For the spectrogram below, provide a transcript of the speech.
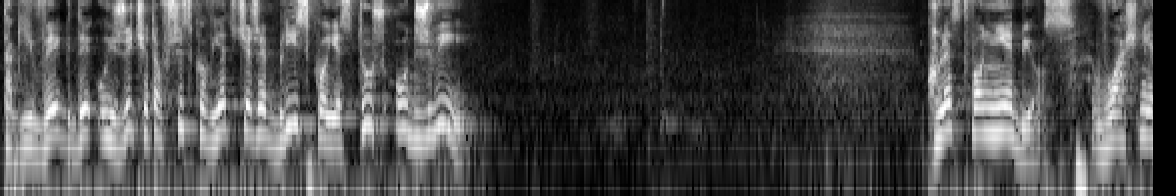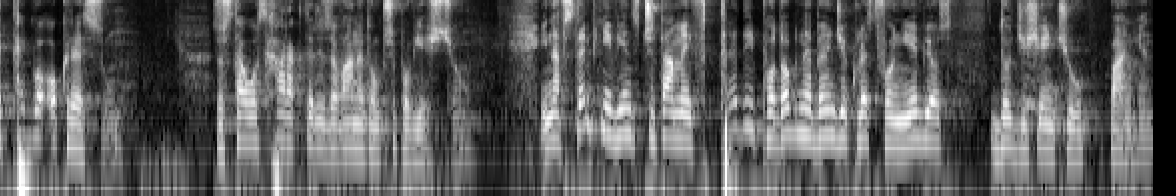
Tak i wy, gdy ujrzycie to wszystko, wiedzcie, że blisko jest tuż u drzwi. Królestwo Niebios właśnie tego okresu zostało scharakteryzowane tą przypowieścią. I na wstępnie więc czytamy: Wtedy podobne będzie Królestwo Niebios do dziesięciu panien.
